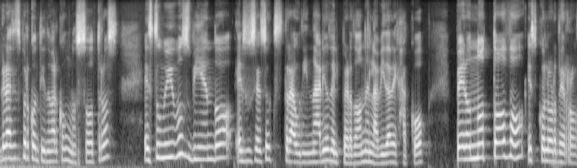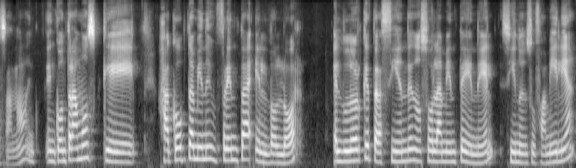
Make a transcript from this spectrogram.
Gracias por continuar con nosotros. Estuvimos viendo el suceso extraordinario del perdón en la vida de Jacob, pero no todo es color de rosa, ¿no? Encontramos que Jacob también enfrenta el dolor, el dolor que trasciende no solamente en él, sino en su familia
